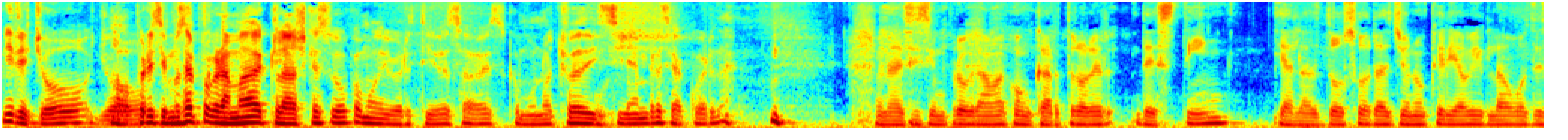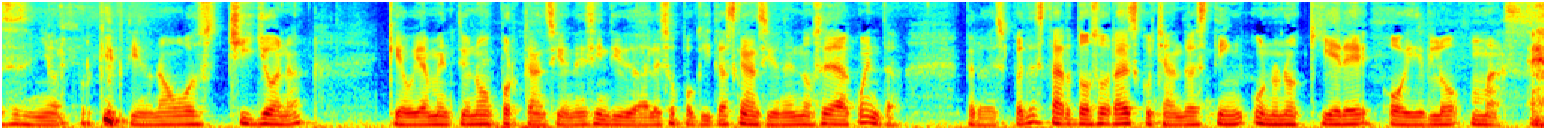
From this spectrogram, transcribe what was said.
Mire, yo... yo No, pero hicimos el programa de Clash que estuvo como divertido esa vez, como un 8 de diciembre, ¿se acuerda? Una vez hice un programa con Carl Troller de Sting y a las dos horas yo no quería oír la voz de ese señor porque tiene una voz chillona que obviamente uno por canciones individuales o poquitas canciones no se da cuenta. Pero después de estar dos horas escuchando a Sting, uno no quiere oírlo más.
